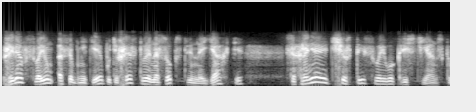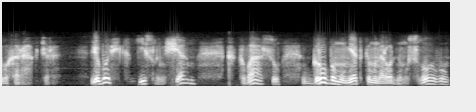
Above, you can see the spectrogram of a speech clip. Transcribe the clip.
живя в своем особняке, путешествуя на собственной яхте, сохраняет черты своего крестьянского характера. Любовь к кислым щам, к квасу, к грубому меткому народному слову.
